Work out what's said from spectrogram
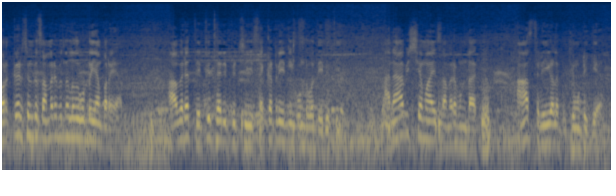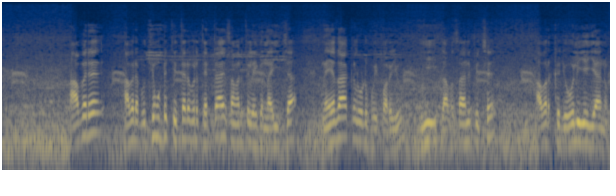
വർക്കേഴ്സിന്റെ സമരം എന്നുള്ളത് കൊണ്ട് ഞാൻ പറയാം. അവരെ തെറ്റിദ്ധരിപ്പിച്ച് ഈ സെക്രട്ടേറിയറ്റിൽ കൊണ്ടുപോയി ഇരുത്തി. അനാവശ്യമായ സമരമുണ്ടാക്കി ആ സ്ത്രീകളെ ബുദ്ധിമുട്ടിക്കുകയാണ് അവർ അവരെ ബുദ്ധിമുട്ടിച്ച് ഇത്തരം ഒരു തെറ്റായ സമരത്തിലേക്ക് നയിച്ച നേതാക്കളോട് പോയി പറയൂ. ഈ ഇത് അവസാനിപ്പിച്ച് അവർക്ക് ജോലി ചെയ്യാനും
